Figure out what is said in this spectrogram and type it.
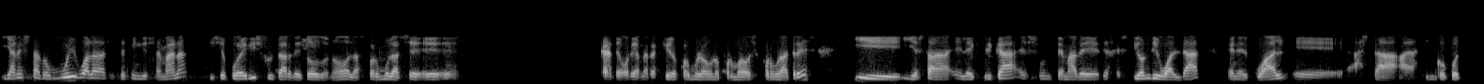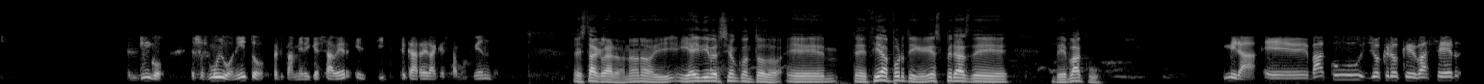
y han estado muy igualadas este fin de semana y se puede disfrutar de todo, ¿no? Las fórmulas eh, eh categoría me refiero Fórmula 1, Fórmula 2 y Fórmula 3, y, esta eléctrica es un tema de, gestión de igualdad en el cual eh, hasta a cinco coches el bingo. Eso es muy bonito, pero también hay que saber el tipo de carrera que estamos viendo. Está claro, no, no, y, hay diversión con todo. Eh, te decía, Porti, ¿qué esperas de, de Baku? Mira, eh, Baku yo creo que va a ser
